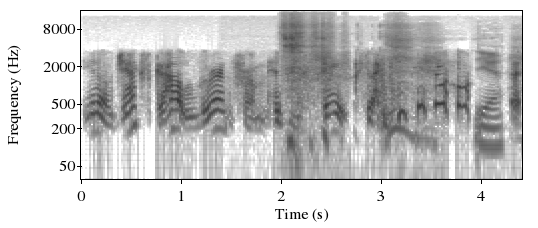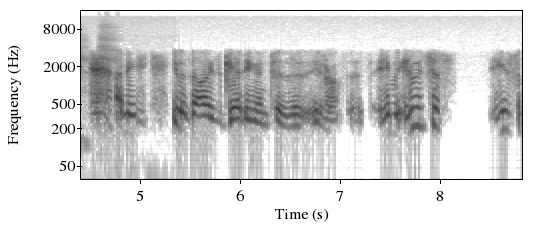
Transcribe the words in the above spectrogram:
you know, Jack's got to learn from his mistakes. yeah. I mean, he was always getting into the, you know, he, he was just, he's a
